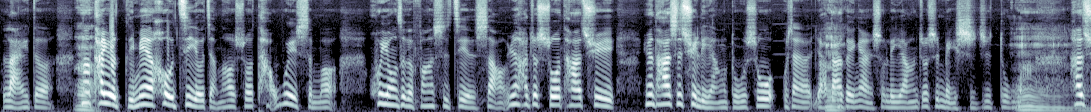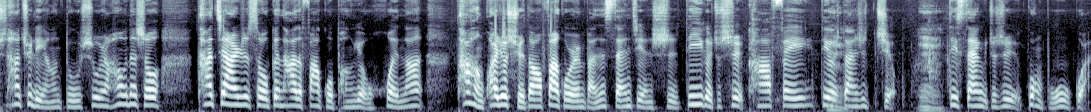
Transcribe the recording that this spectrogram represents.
来的。那他有里面后记有讲到说他为什么。会用这个方式介绍，因为他就说他去，因为他是去里昂读书。我想姚大哥应该也说，里昂就是美食之都嘛。他去他去里昂读书，然后那时候他假日的时候跟他的法国朋友混，那他很快就学到法国人反正三件事：第一个就是咖啡，第二当然是酒，嗯，第三个就是逛博物馆。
